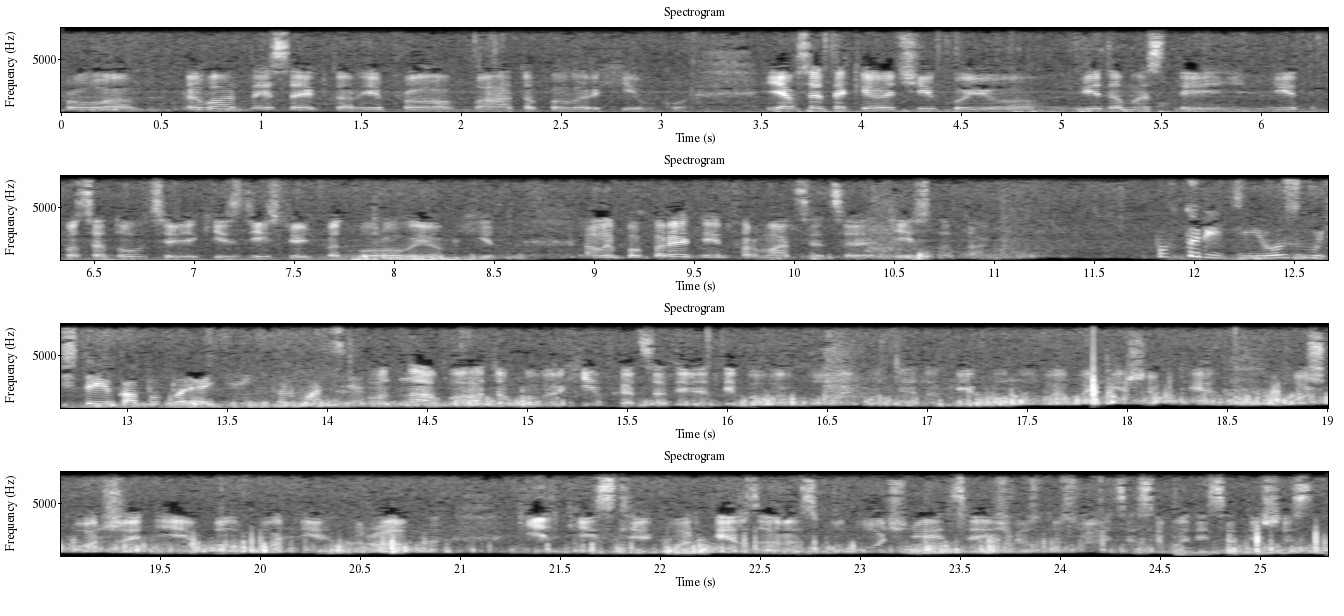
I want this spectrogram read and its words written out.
про приватний сектор, і про багатоповерхівку. Я все таки очікую відомостей від посадовців, які здійснюють подворовий обхід. Але попередня інформація це дійсно так. Повторіть її, озвучте, яка попередня інформація. Одна багатоповерхівка це дев'ятиповерховий 56 е,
